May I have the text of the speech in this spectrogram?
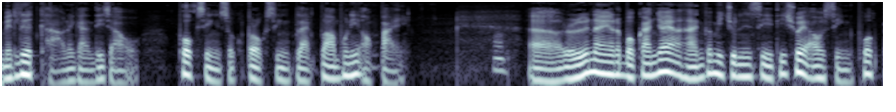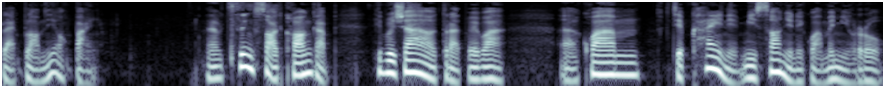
เม็ดเลือดขาวในการที่จะเอาพวกสิ่งสกปรกสิ่งแปลกปลอมพวกนี้ออกไปเอ่อ หรือในระบบการย่อยอาหารก็มีจุลินทรีย์ที่ช่วยเอาสิ่งพวกแปลกปลอมนี้ออกไปนะซึ่งสอดคล้องกับที่พระเจ้าตรัสไว้ว่า ความเจ็บไข้เนี่ยมีซ่อนอยู่ในความไม่มีโรค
